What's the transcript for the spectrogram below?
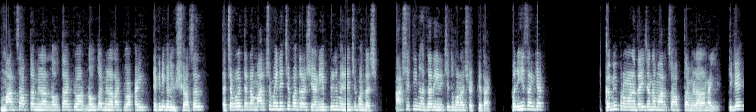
मार्चचा हप्ता मिळाला नव्हता किंवा नव्हता मिळाला किंवा काही टेक्निकल इश्यू असेल त्याच्यामुळे त्यांना मार्च महिन्याचे पंधराशे आणि एप्रिल महिन्याचे पंधराशे असे तीन हजार येण्याची तुम्हाला शक्यता आहे. पण ही संख्या कमी प्रमाणात आहे ज्यांना मार्चचा हप्ता मिळाला नाहीये. ठीक आहे?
